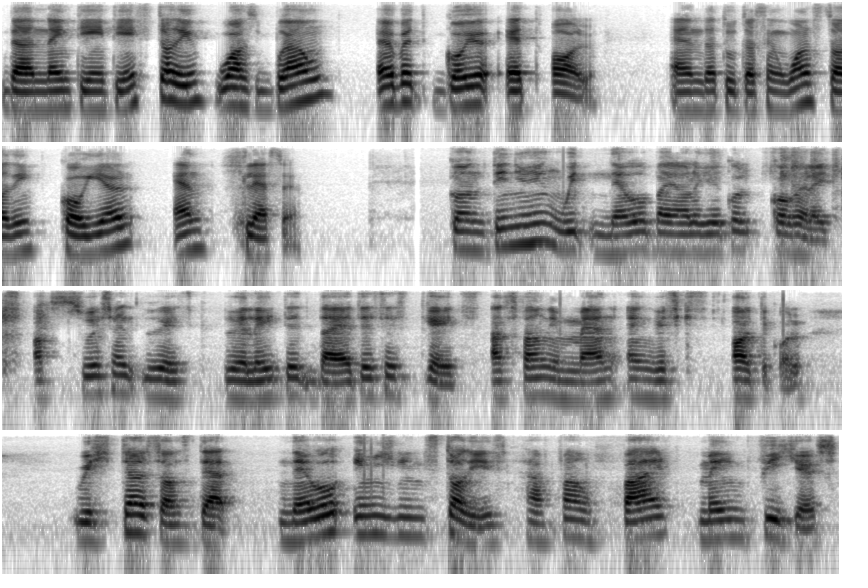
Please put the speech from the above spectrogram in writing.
The 1988 study was Brown, Herbert Goyer et al., and the 2001 study Coryell and Schlesser. Continuing with neurobiological correlates of suicide risk related diathesis traits as found in Mann and Rizk's article, which tells us that neuroimaging studies have found five main features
